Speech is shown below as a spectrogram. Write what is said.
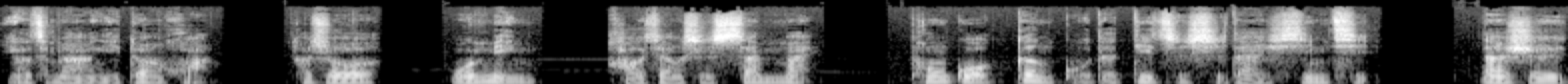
有这么样一段话，他说：“文明好像是山脉。”通过更古的地质时代兴起，但是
